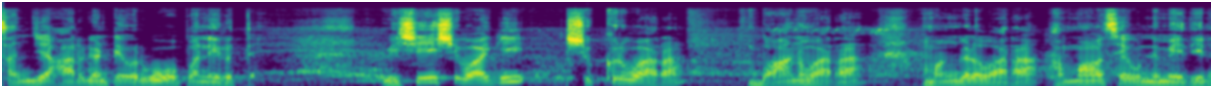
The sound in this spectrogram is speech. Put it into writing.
ಸಂಜೆ ಆರು ಗಂಟೆವರೆಗೂ ಓಪನ್ ಇರುತ್ತೆ. ವಿಶೇಷವಾಗಿ ಶುಕ್ರವಾರ, ಭಾನುವಾರ, ಮಂಗಳವಾರ, ಅಮಾವಾಸ್ಯೆ ಹುಣ್ಣಿಮೆ ದಿನ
